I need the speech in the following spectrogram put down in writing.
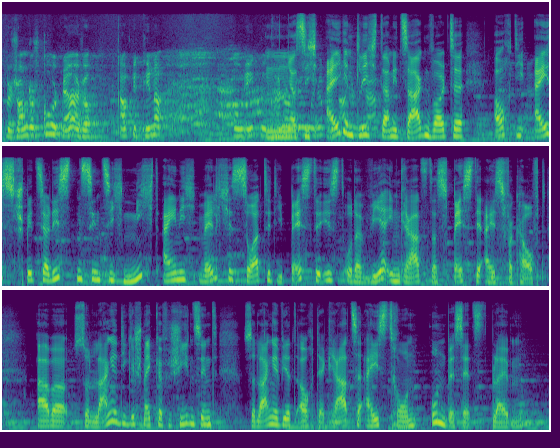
besonders gut. Ne? Also auch die Kinder und ich, uns sich irgendwie eigentlich sagen, damit sagen wollte, auch die Eisspezialisten sind sich nicht einig, welche Sorte die beste ist oder wer in Graz das beste Eis verkauft. Aber solange die Geschmäcker verschieden sind, solange wird auch der Grazer Eisthron unbesetzt bleiben.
